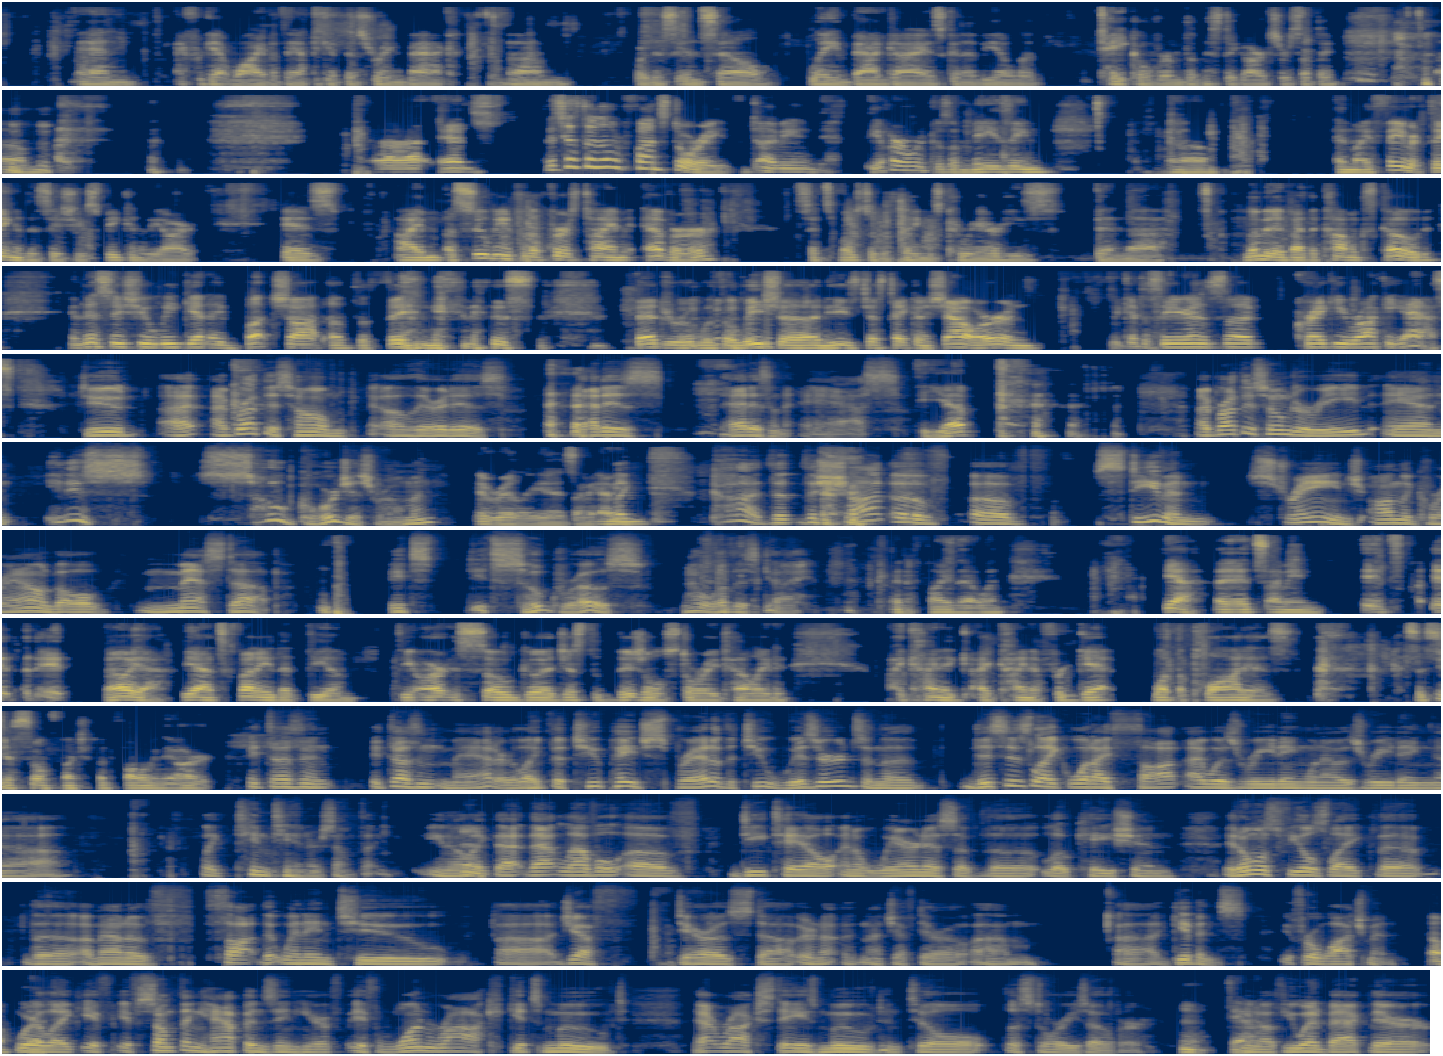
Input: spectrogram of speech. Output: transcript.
and I forget why, but they have to get this ring back. Um, or this incel lame bad guy is going to be able to take over the mystic arts or something. Um, uh, and it's just another fun story. I mean, the artwork was amazing. Um, and my favorite thing of this issue, speaking of the art, is I'm assuming for the first time ever, since most of the thing's career, he's been uh, limited by the comics code. In this issue, we get a butt shot of the thing in his bedroom with Alicia, and he's just taking a shower, and we get to see his uh, craggy, rocky ass. Dude, I, I brought this home. Oh, there it is. That is that is an ass. Yep. I brought this home to read, and it is so gorgeous, Roman. It really is. I mean, I Like, mean, God, the the shot of of Stephen Strange on the ground, all messed up. It's it's so gross. I love this guy. trying to find that one. Yeah, it's. I mean, it's it. it oh yeah, yeah. It's funny that the um the art is so good. Just the visual storytelling. I kind of I kind of forget what the plot is because it's just so much fun following the art. It doesn't it doesn't matter. Like the two page spread of the two wizards and the this is like what I thought I was reading when I was reading uh like Tintin or something. You know, Hmm. like that that level of detail and awareness of the location. It almost feels like the the amount of thought that went into uh Geof Darrow's stuff or not not Geof Darrow, um uh Gibbons for Watchmen Oh, where yeah. like if if something happens in here if, if one rock gets moved that rock stays moved until the story's over Hmm, yeah. you know if you went back there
